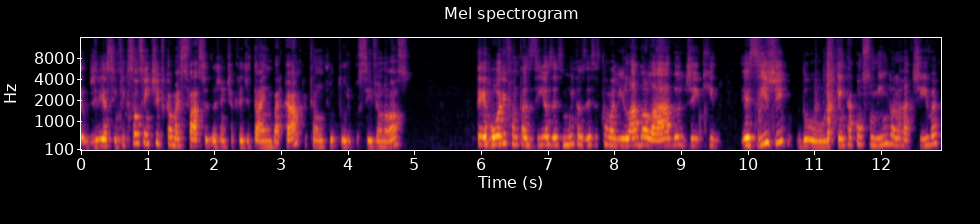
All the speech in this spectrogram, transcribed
eu diria assim, ficção científica é mais fácil da gente acreditar em embarcar, porque é um futuro possível nosso. Terror e fantasia, às vezes, muitas vezes estão ali lado a lado de que exige do, de quem está consumindo a narrativa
